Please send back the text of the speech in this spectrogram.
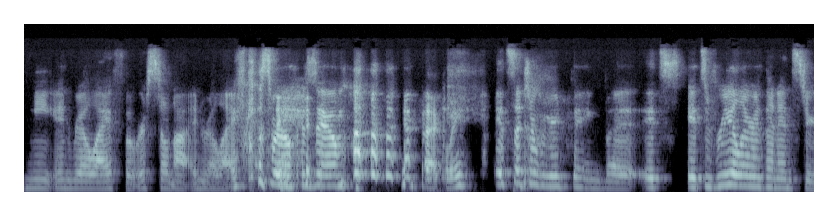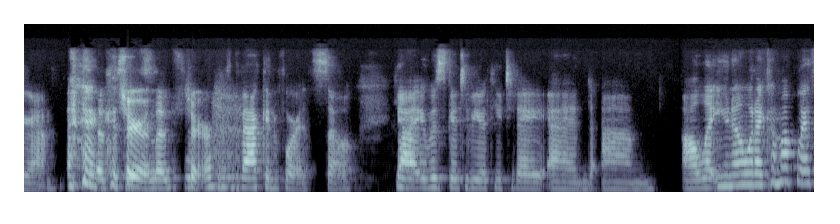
meet in real life, but we're still not in real life because we're over Zoom. exactly. It's such a weird thing, but it's it's realer than Instagram. That's true. That's true. Back and forth. So yeah, it was good to be with you today. And um, I'll let you know what I come up with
